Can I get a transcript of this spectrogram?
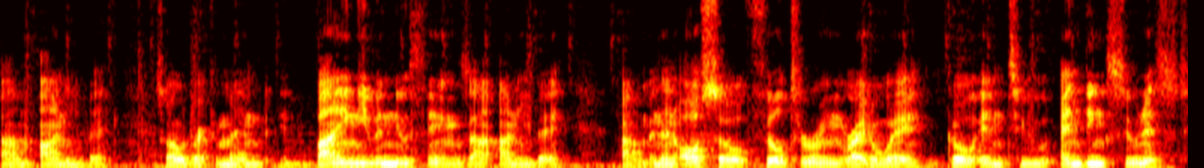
um, on eBay. So I would recommend buying even new things on, on eBay. Um, and then also filtering right away, go into ending soonest.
